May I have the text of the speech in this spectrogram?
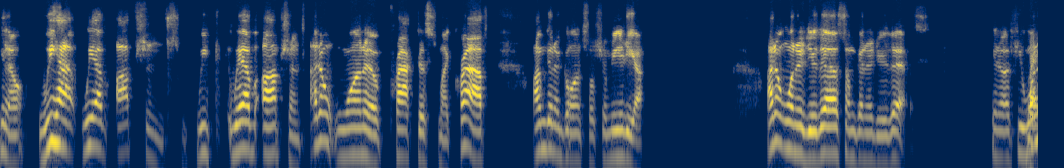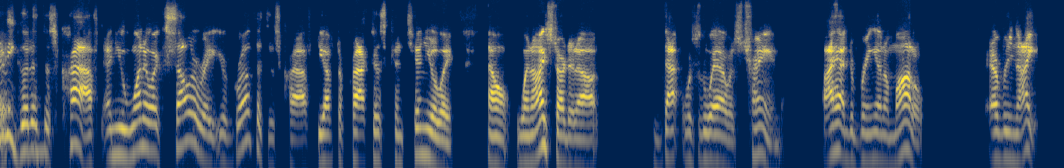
You know, we have we have options. We we have options. I don't want to practice my craft. I'm going to go on social media. I don't want to do this. I'm going to do this. You know, if you want to be good at this craft and you want to accelerate your growth at this craft, you have to practice continually. Now, when I started out, that was the way I was trained. I had to bring in a model every night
